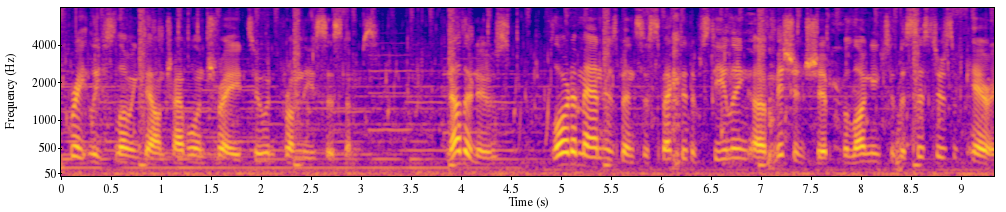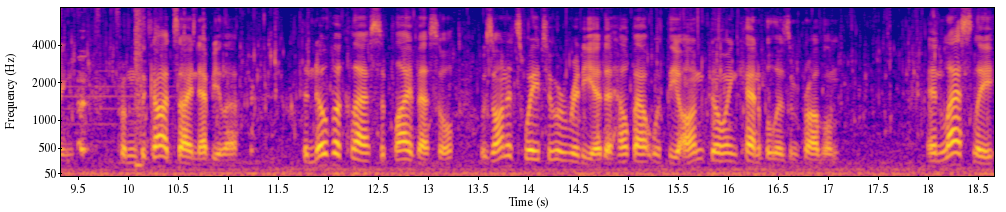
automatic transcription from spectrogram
greatly slowing down travel and trade to and from these systems. In other news, Florida Man has been suspected of stealing a mission ship belonging to the Sisters of Caring from the God's Eye Nebula. The Nova class supply vessel was on its way to Iridia to help out with the ongoing cannibalism problem. And lastly,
